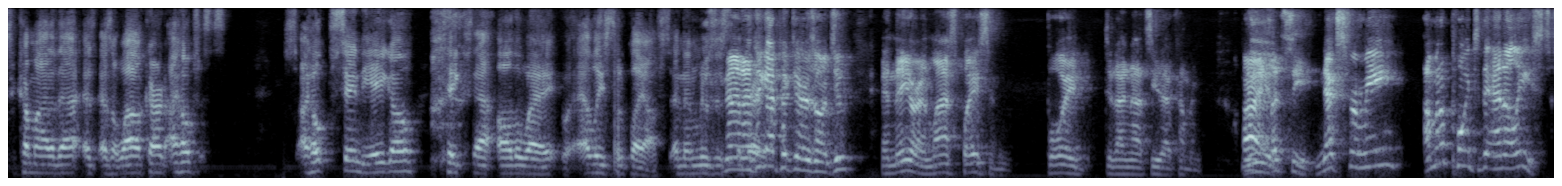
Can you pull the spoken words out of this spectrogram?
to come out of that as, as a wild card. I hope I hope San Diego takes that all the way, at least to the playoffs, and then loses. No, and I think I picked Arizona too, and they are in last place. And boy, did I not see that coming. All right, let's see. Next for me, I'm going to point to the NL East.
